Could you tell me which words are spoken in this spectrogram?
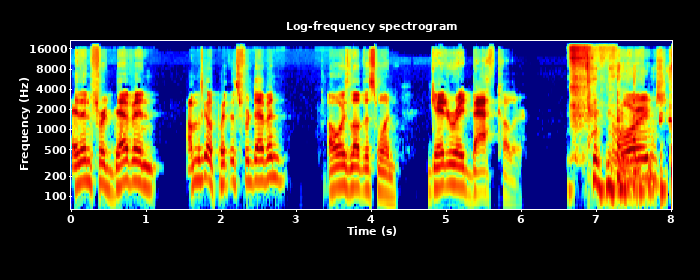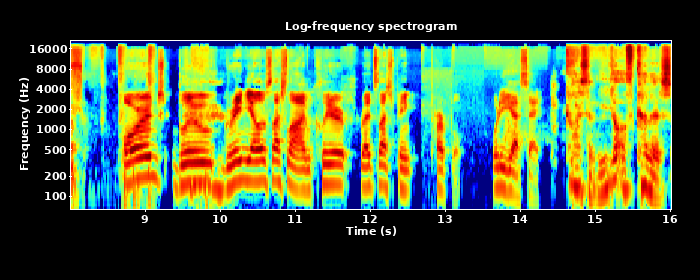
and then for Devin, I'm just gonna put this for Devin. I always love this one. Gatorade bath color. orange, orange, blue, green, yellow slash lime, clear, red slash pink, purple. What do you guys say? Guys, a lot of colours.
